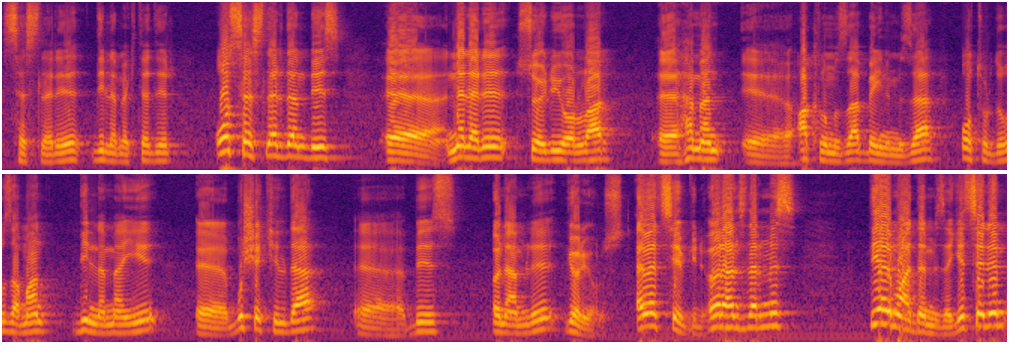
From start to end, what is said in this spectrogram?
sesleri dinlemektedir. O seslerden biz e, neleri söylüyorlar e, hemen e, aklımıza, beynimize oturduğu zaman dinlemeyi e, bu şekilde e, biz önemli görüyoruz. Evet sevgili öğrencilerimiz diğer maddemize geçelim.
